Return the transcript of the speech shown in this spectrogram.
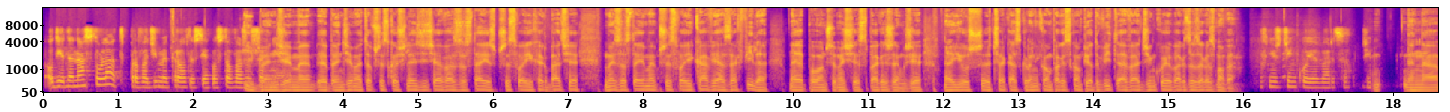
od 11 lat prowadzimy protest jako stowarzyszenie. I będziemy, będziemy to wszystko śledzić. Ewa, zostajesz przy swojej herbacie, my zostajemy przy swojej kawie, a za chwilę e, połączymy się z Paryżem, gdzie już czeka z kroniką paryską Piotr Wit. Ewa, dziękuję bardzo za rozmowę. Również dziękuję bardzo. Dziękuję na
